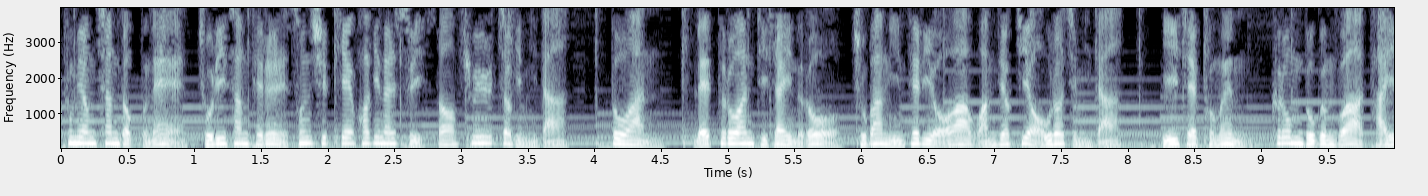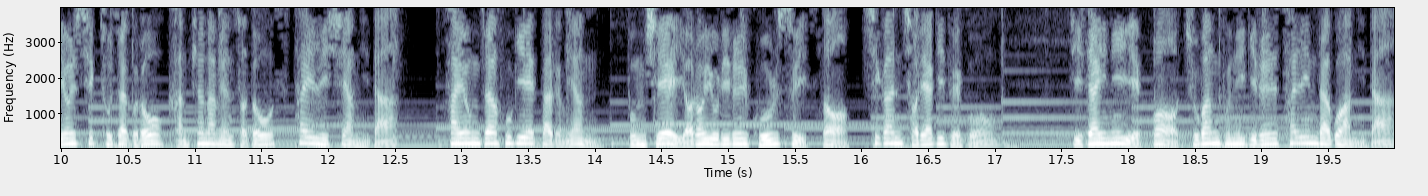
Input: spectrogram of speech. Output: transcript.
투명창 덕분에 조리 상태를 손쉽게 확인할 수 있어 효율적입니다. 또한 레트로한 디자인으로 주방 인테리어와 완벽히 어우러집니다. 이 제품은 크롬 도금과 다이얼식 조작으로 간편하면서도 스타일리시합니다. 사용자 후기에 따르면 동시에 여러 요리를 구울 수 있어 시간 절약이 되고 디자인이 예뻐 주방 분위기를 살린다고 합니다.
